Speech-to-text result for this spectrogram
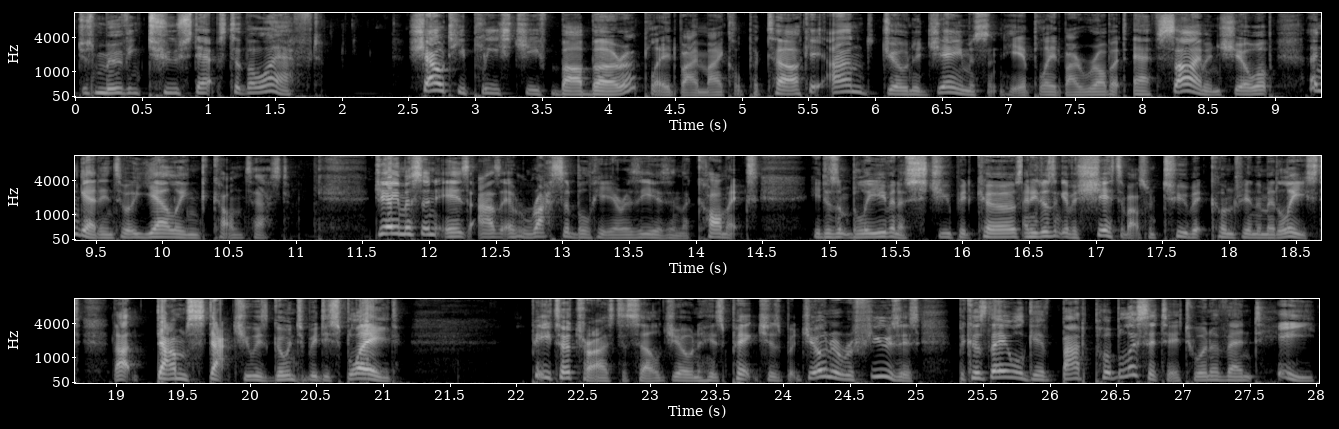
just moving two steps to the left. Shouty Police Chief Barbera, played by Michael Pataki, and Jonah Jameson, here played by Robert F. Simon, show up and get into a yelling contest. Jameson is as irascible here as he is in the comics. He doesn't believe in a stupid curse, and he doesn't give a shit about some two bit country in the Middle East. That damn statue is going to be displayed. Peter tries to sell Jonah his pictures, but Jonah refuses because they will give bad publicity to an event he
